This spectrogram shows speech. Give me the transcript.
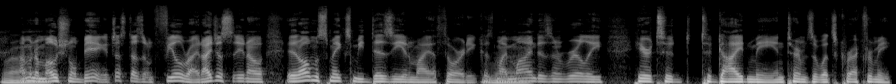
I'm an emotional being. It just doesn't feel right. I just, you know, it almost makes me dizzy in my authority because my mind isn't really here to to guide me in terms of what's correct for me.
